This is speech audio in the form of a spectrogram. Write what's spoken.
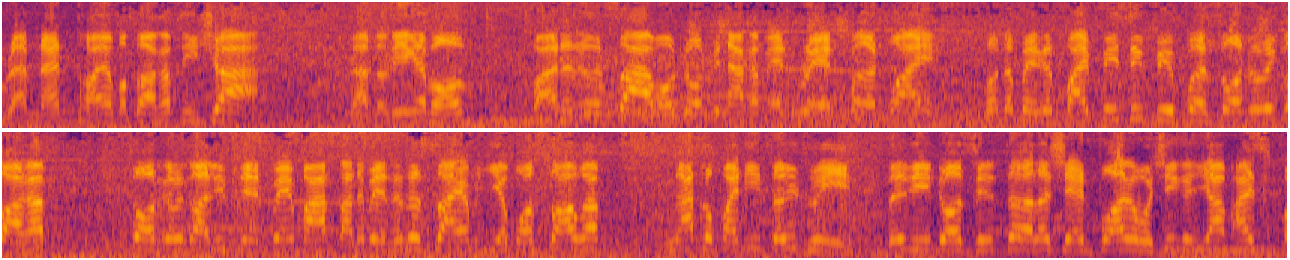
แรมนั้นถอยออกมาก่อนครับนิชาแล้วตรงนี้ครับผมฝ่ายนั้นเออร์ซ่าผมโดนเป็นหนักครับเอ็นเรดเปิดไว้ ทนาเมจกันไปฟิซิกฟิลเปิดโซนกันไว้ก่อนครับโซนกันไว้ก่อนริมเลนเวมาตัดดเมจทันเดอร์ไซด์ครับเหยียบบอลซ้อมครับงัดลงไปนี่เตอร์ที่33 33โดนซินเตอร์แล้วเชนฟอร์ดกับโอชิกันยับไอสไป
